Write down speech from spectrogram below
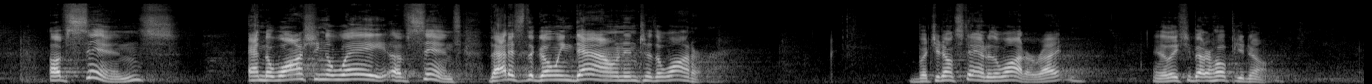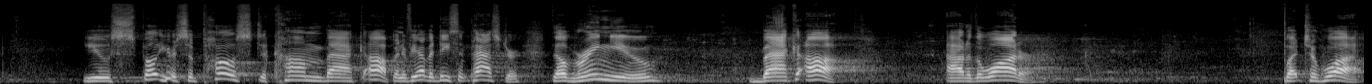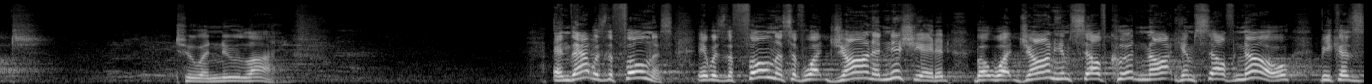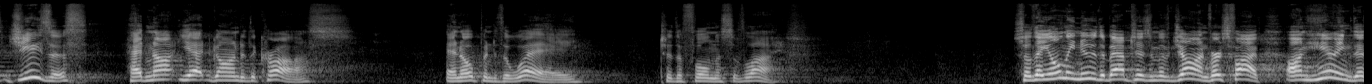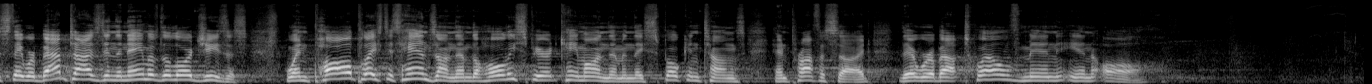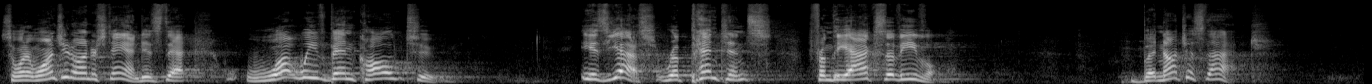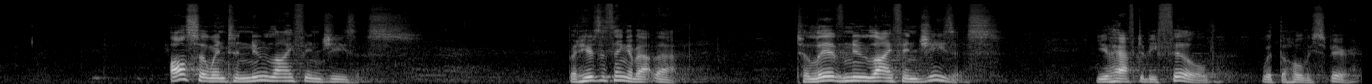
of sins and the washing away of sins. That is the going down into the water. But you don't stay under the water, right? At least you better hope you don't. You spo- you're supposed to come back up. And if you have a decent pastor, they'll bring you back up out of the water. But to what? To a new life. And that was the fullness. It was the fullness of what John initiated, but what John himself could not himself know because Jesus had not yet gone to the cross and opened the way to the fullness of life. So they only knew the baptism of John. Verse 5 On hearing this, they were baptized in the name of the Lord Jesus. When Paul placed his hands on them, the Holy Spirit came on them, and they spoke in tongues and prophesied. There were about 12 men in all. So, what I want you to understand is that what we've been called to is yes, repentance from the acts of evil. But not just that also into new life in Jesus. But here's the thing about that to live new life in Jesus, you have to be filled with the Holy Spirit.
